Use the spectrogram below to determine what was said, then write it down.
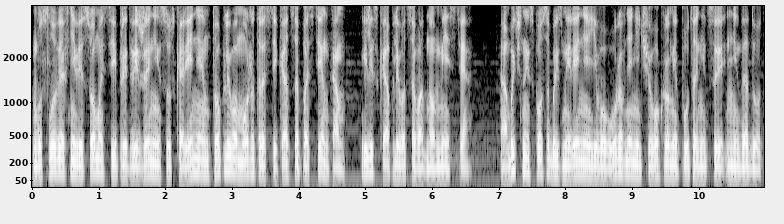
В условиях невесомости и при движении с ускорением топливо может растекаться по стенкам или скапливаться в одном месте. Обычные способы измерения его уровня ничего кроме путаницы не дадут.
